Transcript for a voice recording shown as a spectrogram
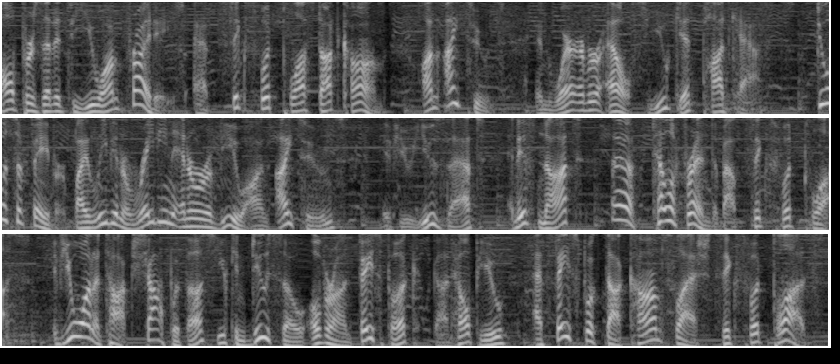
all presented to you on Fridays at sixfootplus.com, on iTunes, and wherever else you get podcasts. Do us a favor by leaving a rating and a review on iTunes, if you use that, and if not, eh, tell a friend about Six Foot Plus. If you want to talk shop with us, you can do so over on Facebook, God help you, at facebook.com slash six foot plus,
